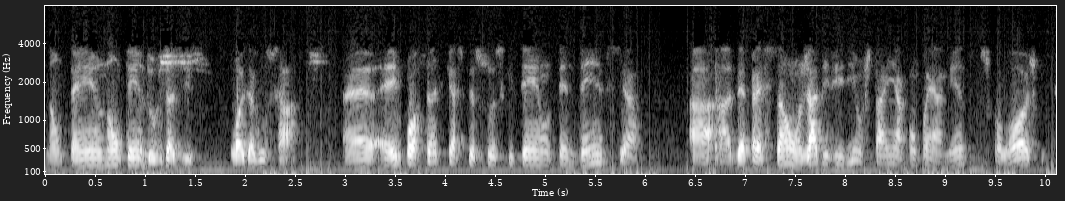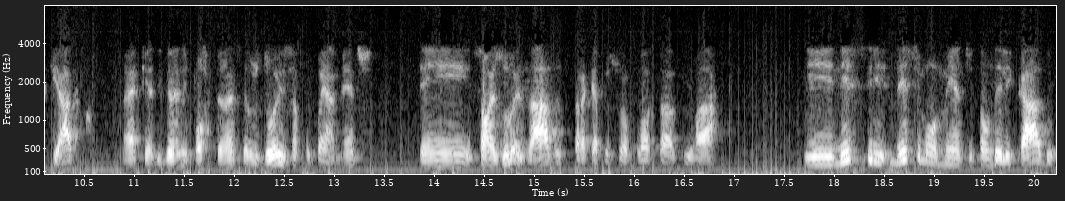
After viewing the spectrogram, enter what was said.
Não tenho, não tenho dúvida disso. Pode aguçar. É, é importante que as pessoas que tenham tendência a, a, depressão já deveriam estar em acompanhamento psicológico, psiquiátrico, né, que é de grande importância. Os dois acompanhamentos são as duas asas para que a pessoa possa voar. E nesse, nesse momento tão delicado,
